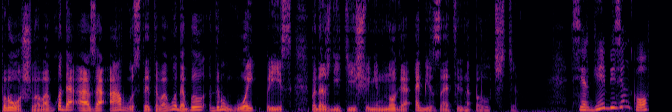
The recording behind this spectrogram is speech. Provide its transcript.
прошлого года, а за август этого года был другой приз. Подождите еще немного, обязательно получите. Сергей Безенков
